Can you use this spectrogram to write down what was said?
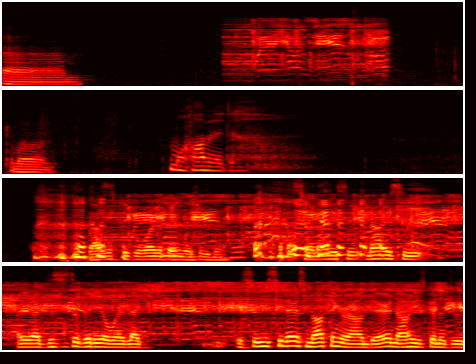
Um, come on. Mohammed. doesn't speak a word of English either. So now you see, now you see, uh, like this is the video where like, so you see there's nothing around there. Now he's gonna do a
